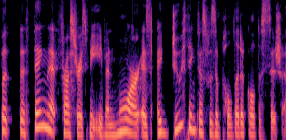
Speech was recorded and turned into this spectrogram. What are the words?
But the thing that frustrates me even more is I do think this was a political decision.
